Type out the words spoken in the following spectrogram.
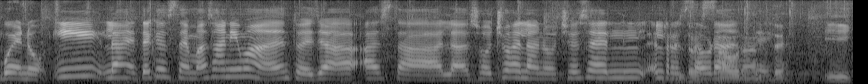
Bueno, y la gente que esté más animada, entonces ya hasta las 8 de la noche es el, restaurante. Y,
